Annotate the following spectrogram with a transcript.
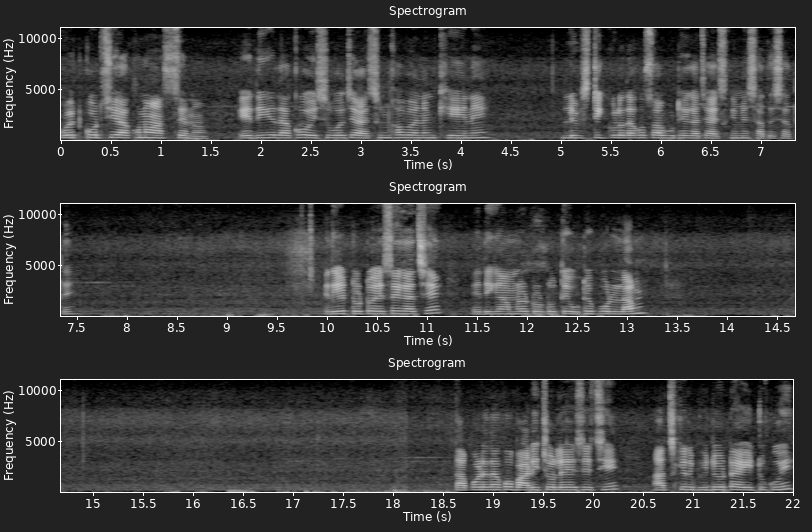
ওয়েট করছি, এখনও আসছে না। এদিকে দেখো এসে বলছে আইসক্রিম খাব, এনে খেয়ে নে। লিপস্টিকগুলো দেখো, সব উঠে গেছে আইসক্রিমের সাথে সাথে। এদিকে টোটো এসে গেছে। এদিকে আমরা টোটোতে উঠে পড়লাম। তারপরে দেখো, বাড়ি চলে এসেছি। আজকের ভিডিওটা এইটুকুই।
